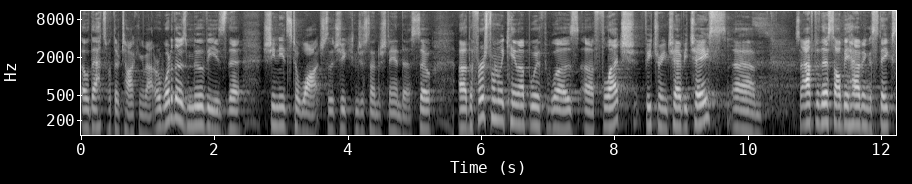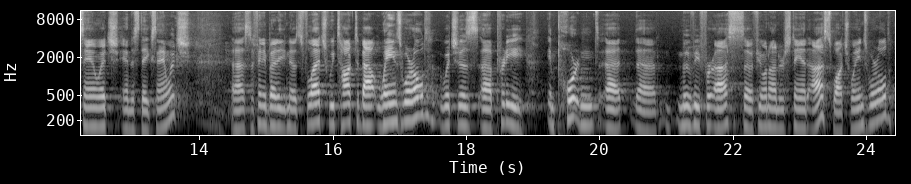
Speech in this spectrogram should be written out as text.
oh, that's what they're talking about? Or what are those movies that she needs to watch so that she can just understand us? So uh, the first one we came up with was uh, Fletch featuring Chevy Chase. Um, so after this, I'll be having a steak sandwich and a steak sandwich. Uh, so if anybody knows Fletch, we talked about Wayne's World, which is a pretty important uh, uh, movie for us. So if you want to understand us, watch Wayne's World.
